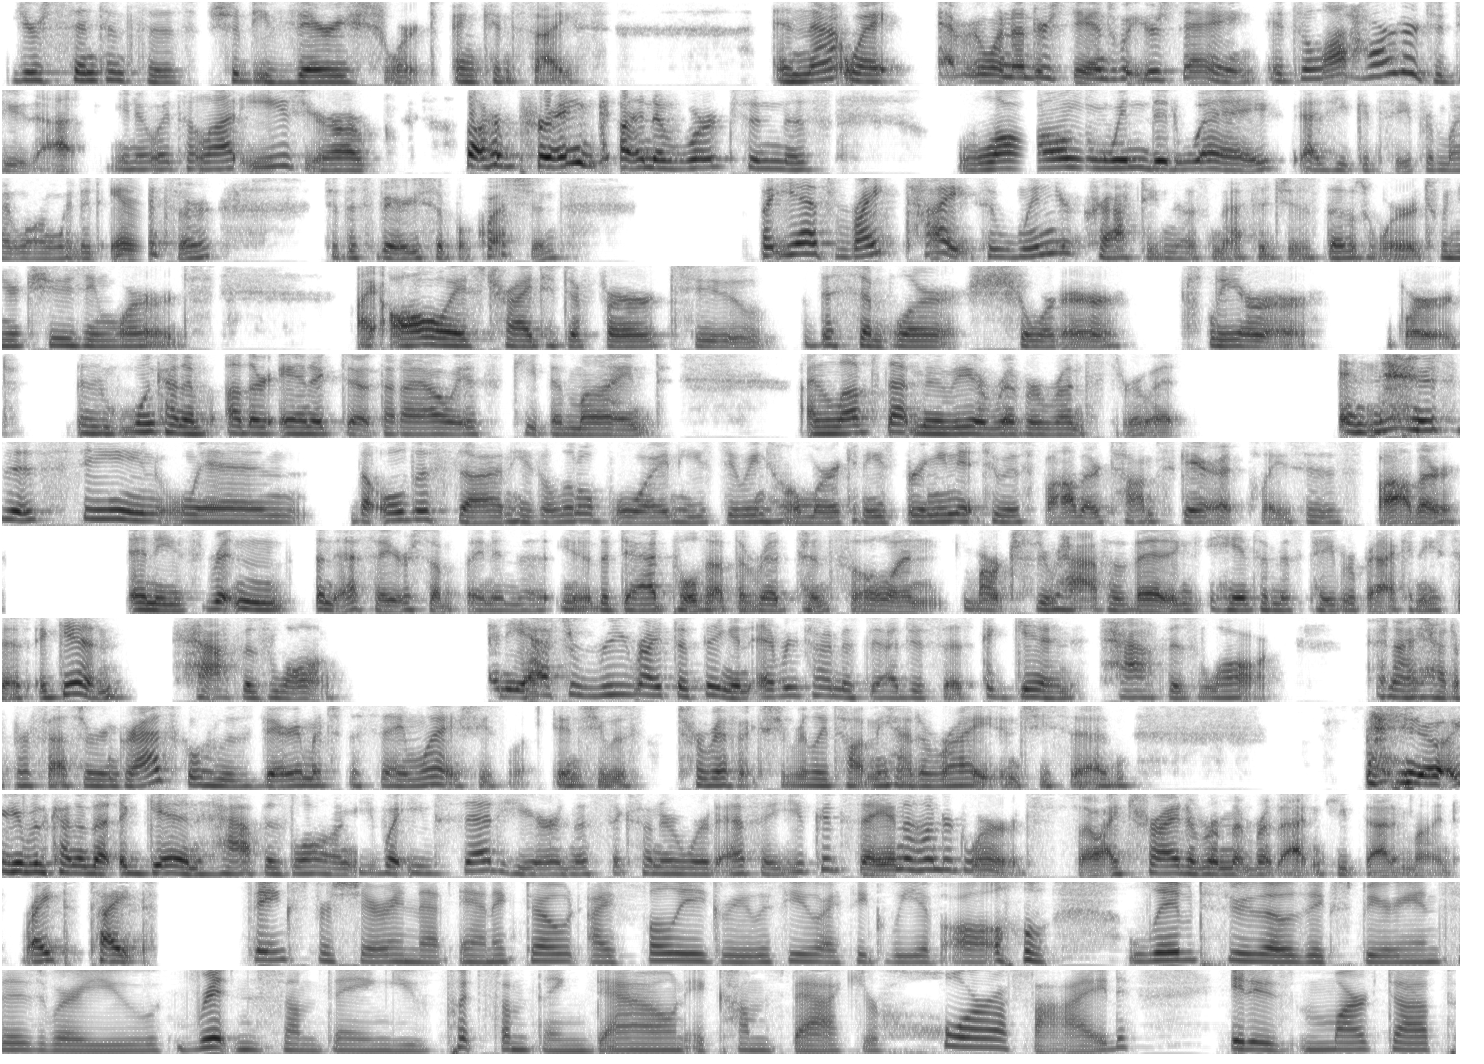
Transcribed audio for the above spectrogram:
Your sentences should be very short and concise. And that way, everyone understands what you're saying. It's a lot harder to do that. You know, it's a lot easier. Our, our brain kind of works in this long winded way, as you can see from my long winded answer to this very simple question but yes, write tight. So when you're crafting those messages, those words, when you're choosing words, I always try to defer to the simpler, shorter, clearer word. And one kind of other anecdote that I always keep in mind I loved that movie, A River Runs Through It. And there's this scene when the oldest son, he's a little boy and he's doing homework and he's bringing it to his father. Tom Skerritt plays his father and he's written an essay or something and the you know the dad pulls out the red pencil and marks through half of it and hands him his paperback and he says again half as long and he has to rewrite the thing and every time his dad just says again half as long and i had a professor in grad school who was very much the same way. She's and she was terrific. She really taught me how to write. And she said you know it was kind of that again half as long. What you've said here in this 600 word essay you could say in 100 words. So i try to remember that and keep that in mind. Write tight. Thanks for sharing that anecdote. I fully agree with you. I think we have all lived through those experiences where you've written something, you've put something down, it comes back, you're horrified. It is marked up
